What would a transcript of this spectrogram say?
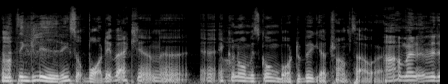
En liten gliring så. Var det verkligen eh, ekonomiskt gångbart att bygga Trump Tower? Ja, men,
